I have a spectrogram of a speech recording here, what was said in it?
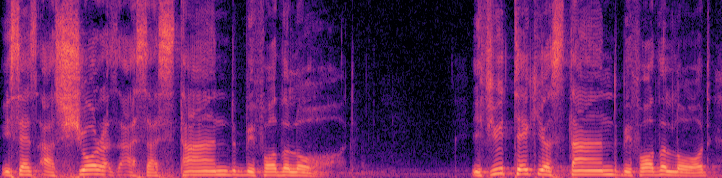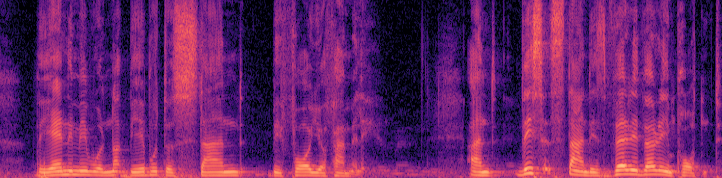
He says, as sure as, as I stand before the Lord. If you take your stand before the Lord, the enemy will not be able to stand before your family. And this stand is very, very important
